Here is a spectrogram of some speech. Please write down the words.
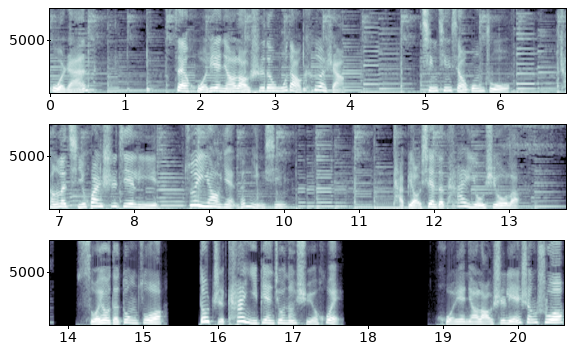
果然，在火烈鸟老师的舞蹈课上，青青小公主成了奇幻世界里最耀眼的明星。她表现得太优秀了，所有的动作都只看一遍就能学会。火烈鸟老师连声说：“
